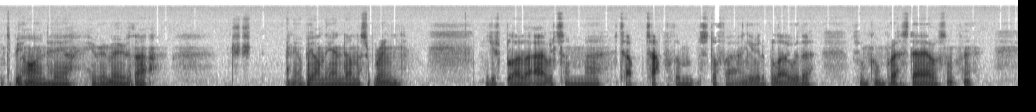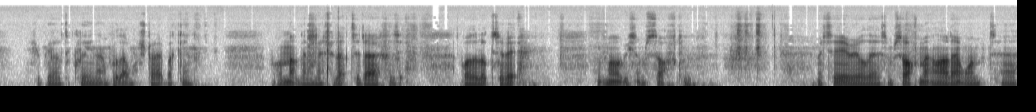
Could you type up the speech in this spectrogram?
it's behind here. You remove that and it'll be on the end on the spring. You just blow that out with some uh, tap tap the stuff out and give it a blow with a some compressed air or something. You should be able to clean that and put that one straight back in. But I'm not going to mess with that today because by the looks of it it might be some soft material there, some soft metal. I don't want uh,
